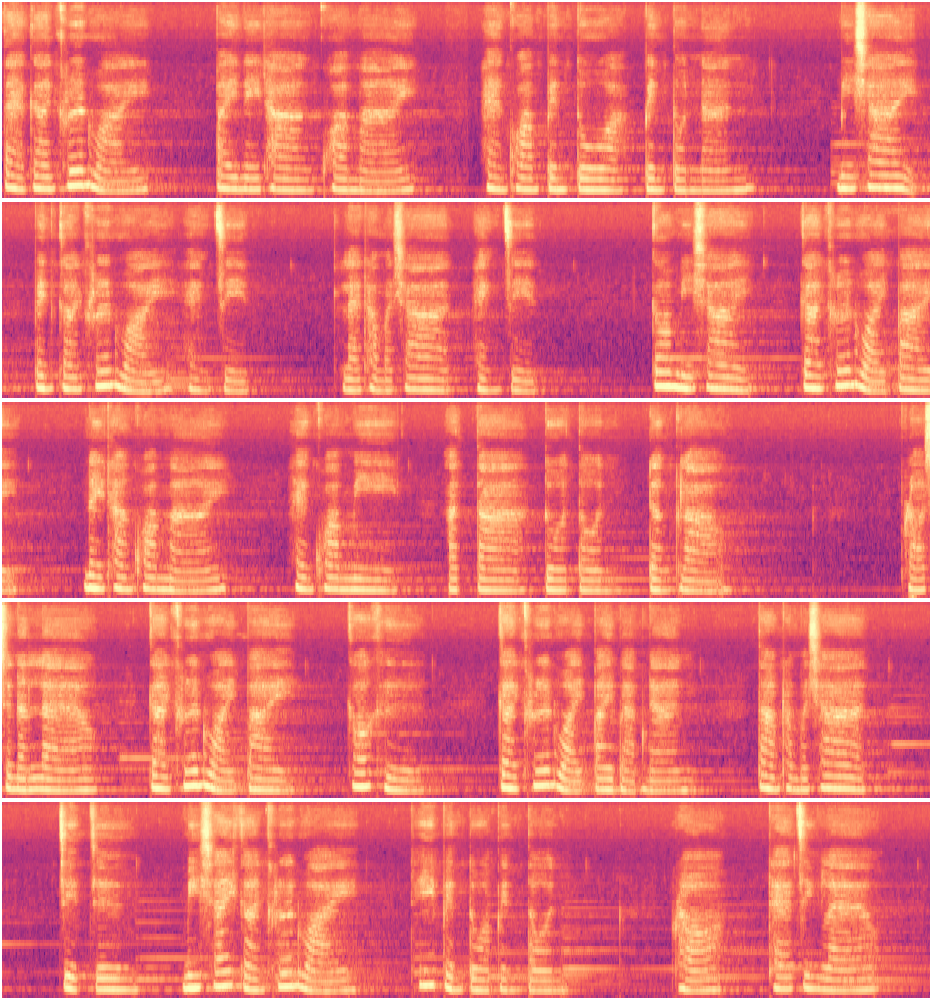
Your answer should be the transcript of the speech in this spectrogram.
แต่การเคลื่อนไหว ไปในทางความหมาย แห่งความเป็นตัวเป็นตนนั้นมิใช่เป็นการเคลื่อนไหวแห่งจิต และธรรมชาติแห่งจิต ก็มิใช่การเคลื่อนไหวไป ในทางความหมาย แห่งความมี อัตตา ตัวตน ดังกล่าว เพราะฉะนั้นแล้ว การเคลื่อนไหวไป ก็คือ การเคลื่อนไหวไปแบบนั้น ตามธรรมชาติ จิตจึงมิใช่การเคลื่อนไหวที่เป็นตัวเป็นตน เพราะแท้จริงแล้ว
